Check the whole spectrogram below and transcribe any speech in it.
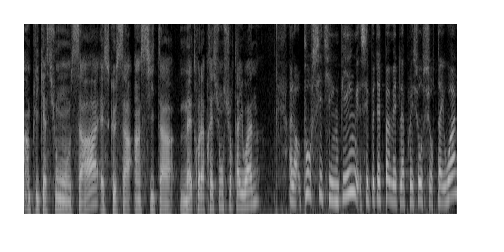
implication ça a? Est-ce que ça incite à mettre la pression sur Taïwan? Alors, pour Xi Jinping, c'est peut-être pas mettre la pression sur Taïwan,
